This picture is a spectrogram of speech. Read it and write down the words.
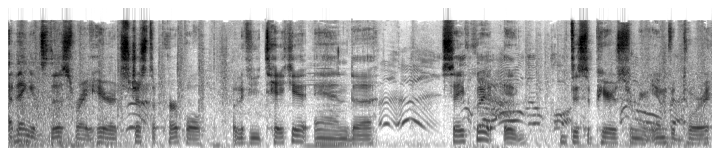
I think it's this right here. It's just a purple, but if you take it and uh, save quit, it disappears from your inventory.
